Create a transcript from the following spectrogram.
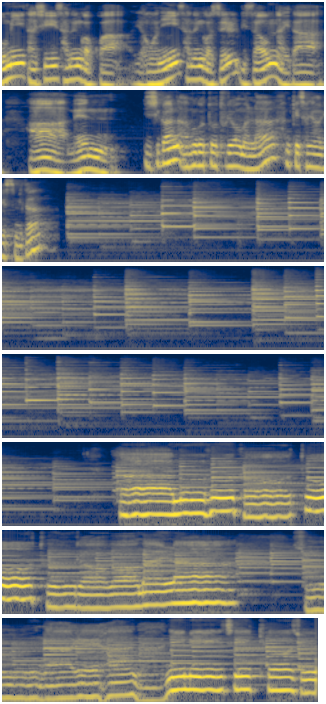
몸이 다시 사는 것과 영원히 사는 것을 믿사옵나이다. 아멘. 이 시간 아무것도 두려워 말라 함께 찬양하겠습니다. 아 나의 하나님이 지켜주시네.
